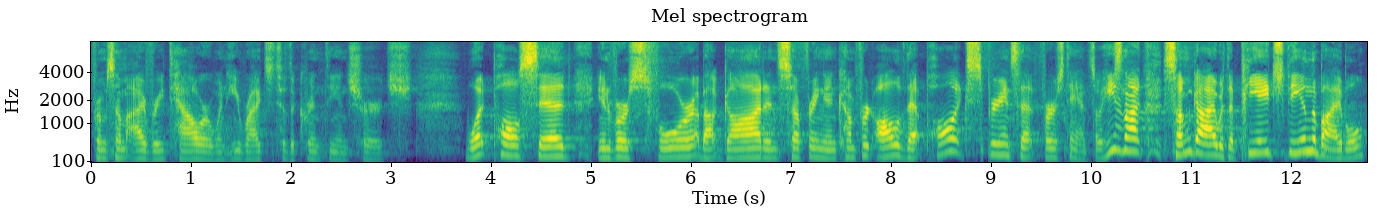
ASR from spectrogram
from some ivory tower when he writes to the Corinthian church what Paul said in verse 4 about God and suffering and comfort, all of that, Paul experienced that firsthand. So he's not some guy with a PhD in the Bible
